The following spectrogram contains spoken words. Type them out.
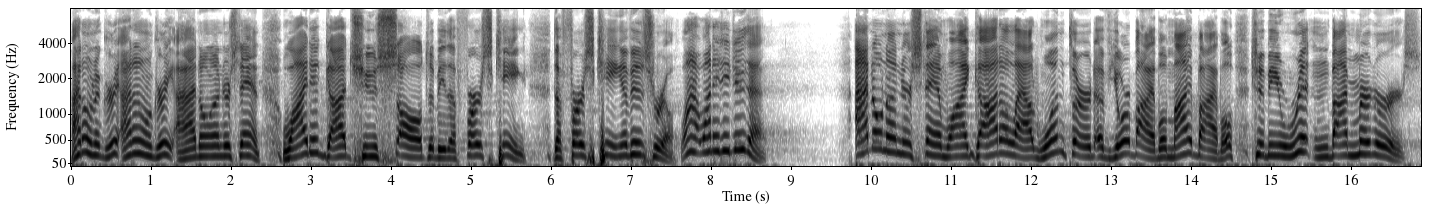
I don't agree. I don't agree. I don't understand. Why did God choose Saul to be the first king, the first king of Israel? Why, why did he do that? I don't understand why God allowed one third of your Bible, my Bible, to be written by murderers.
